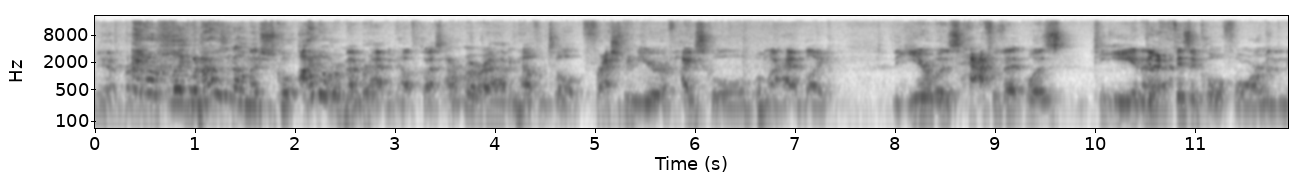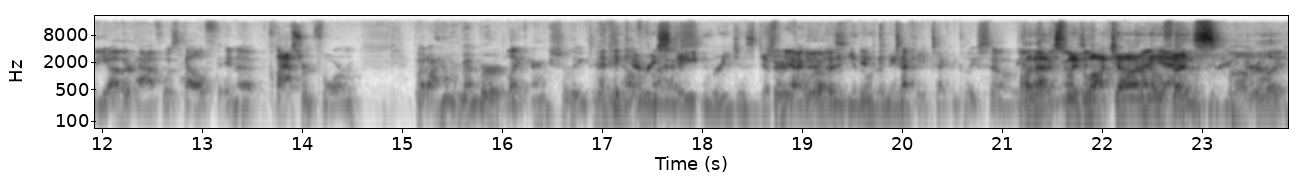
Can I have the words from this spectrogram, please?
Yeah, probably. I don't like when I was in elementary school. I don't remember having health class. I don't remember having health until freshman year of high school when I had like the year was half of it was PE in a Yeah. physical form, and then the other half was health in a classroom form. But I don't remember like actually taking. I think health every class. state and region's different. Sure, yeah, I a grew up in, you know in what I mean? Kentucky, technically. So Well, that explains a lot, John. Right, no yeah. offense. Oh, really?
